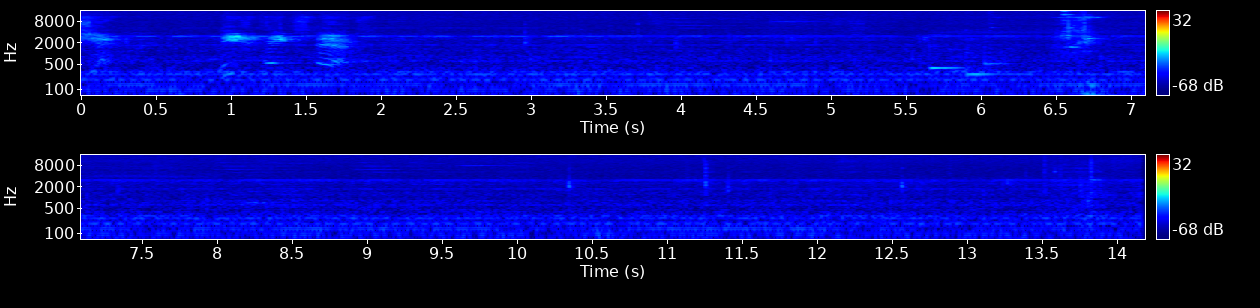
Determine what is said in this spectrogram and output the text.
Shit. Need to take stairs. நான்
